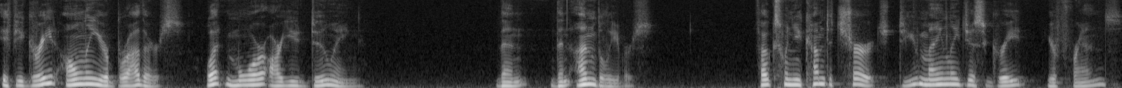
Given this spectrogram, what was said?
if you greet only your brothers, what more are you doing than, than unbelievers? Folks, when you come to church, do you mainly just greet your friends?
